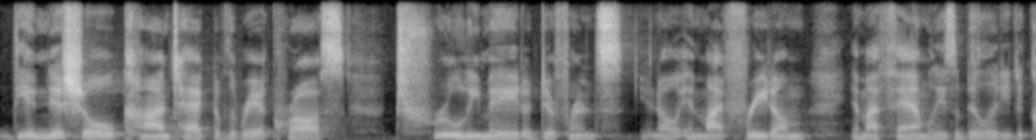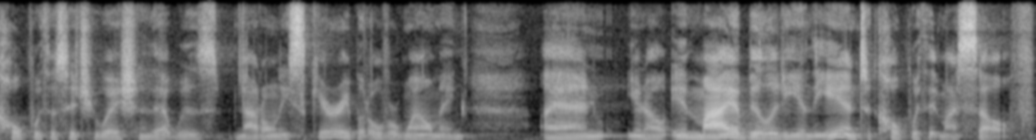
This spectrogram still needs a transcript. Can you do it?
the initial contact of the Red Cross truly made a difference, you know, in my freedom, in my family's ability to cope with a situation that was not only scary but overwhelming, and you know, in my ability in the end to cope with it myself.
